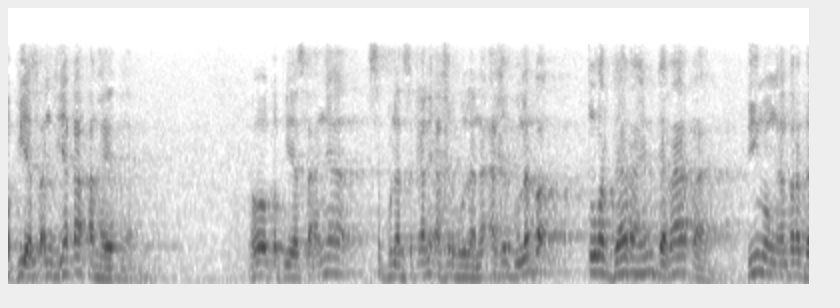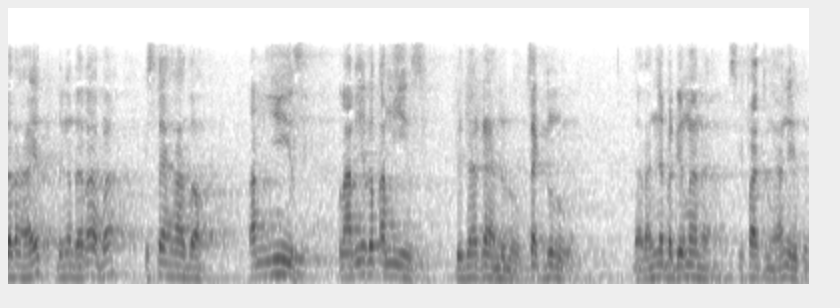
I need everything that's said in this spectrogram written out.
kebiasaan dia kapan haidnya. Oh, kebiasaannya sebulan sekali akhir bulan. Nah, akhir bulan kok keluar darah ini darah apa? Bingung antara darah haid dengan darah apa? Istihadah. Tamyiz, larinya ke tamyiz. Bedakan dulu, cek dulu. Darahnya bagaimana? Sifatnya itu.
